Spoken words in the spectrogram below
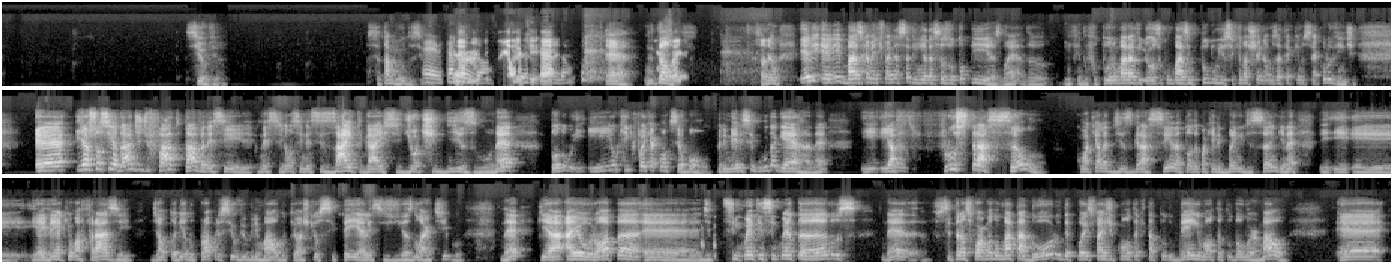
Silvio. Você tá mudo, Silvio. É, tá mudo. É, é. é então. Deu... ele, ele basicamente vai nessa linha dessas utopias, não é? Do, enfim, do futuro maravilhoso com base em tudo isso que nós chegamos até aqui no século XX. É, e a sociedade, de fato, estava nesse, nesse, digamos assim, nesse zeitgeist de otimismo, né? Todo, e, e, o que foi que aconteceu? Bom, Primeira e Segunda Guerra, né? E, e a frustração com aquela desgraceira toda, com aquele banho de sangue, né? E, e, e aí vem aqui uma frase de autoria do próprio Silvio Grimaldo, que eu acho que eu citei ela esses dias no artigo, né? Que a, a Europa é, de 50 em 50 anos né, se transforma num matadouro, depois faz de conta que está tudo bem e volta tudo ao normal. É,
